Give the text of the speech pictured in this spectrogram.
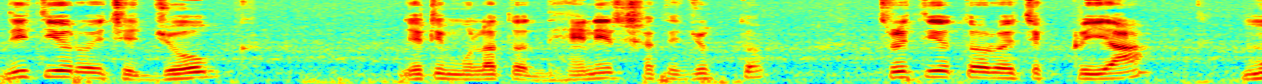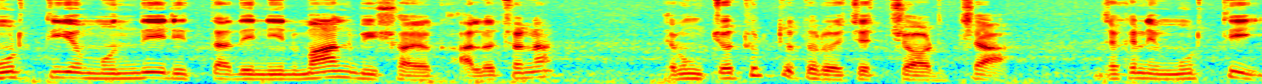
দ্বিতীয় রয়েছে যোগ, যেটি মূলত ধ্যানের সাথে যুক্ত। তৃতীয়ত রয়েছে ক্রিয়া, মূর্তি ও মন্দির ইত্যাদি নির্মাণ বিষয়ক আলোচনা। এবং চতুর্থত রয়েছে চর্চা, যেখানে মূর্তি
